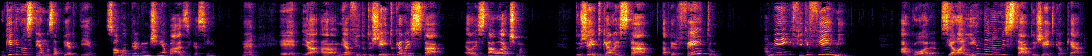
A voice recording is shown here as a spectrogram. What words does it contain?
O que, que nós temos a perder? Só uma perguntinha básica, assim, né? É, a, a minha vida do jeito que ela está, ela está ótima. Do jeito que ela está, está perfeito? Amém, fique firme. Agora, se ela ainda não está do jeito que eu quero,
